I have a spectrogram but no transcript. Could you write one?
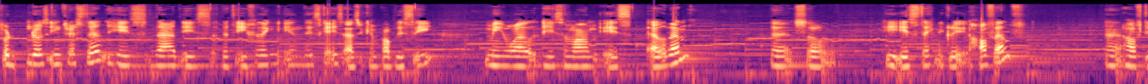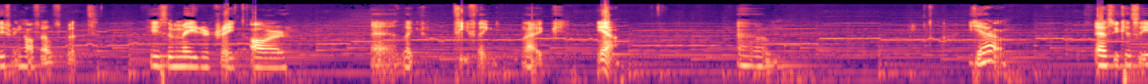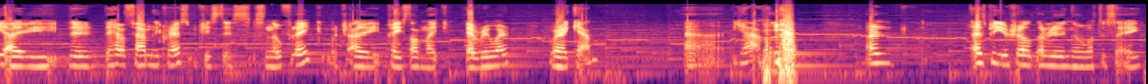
for those interested, his dad is the tiefling in this case, as you can probably see. Meanwhile, his mom is elven, uh, so he is technically half elf uh, half tiefling, half elf, but his major trait are uh, like tiefling, like yeah. Um, yeah. As you can see, I they they have a family crest, which is this snowflake, which I paste on like everywhere where I can. Uh, yeah. and as per usual, don't really know what to say.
